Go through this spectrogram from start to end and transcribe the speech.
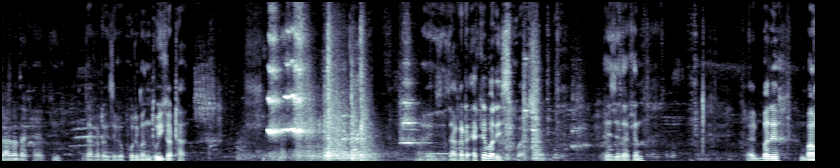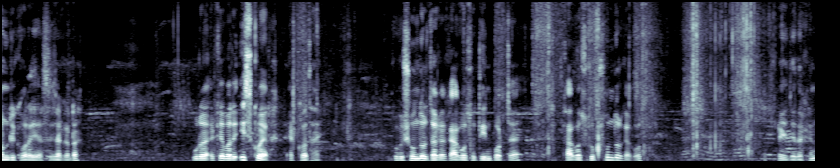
জায়গা দেখাই আর কি। জায়গাটা গিয়ে পরিমাণ দুই কাঠা। এই জায়গাটা একেবারে স্কোয়ার এই যে দেখেন, একবারে বাউন্ডারি করাই আছে জায়গাটা। পুরা একেবারে স্কোয়ার এক কথায়। খুবই সুন্দর জায়গা, কাগজও তিন পর্চায় কাগজ খুব সুন্দর কাগজ। এই যে দেখেন।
